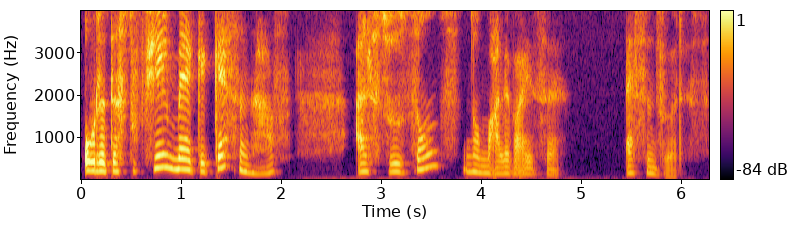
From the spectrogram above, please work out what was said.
oder dass du viel mehr gegessen hast, als du sonst normalerweise essen würdest.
